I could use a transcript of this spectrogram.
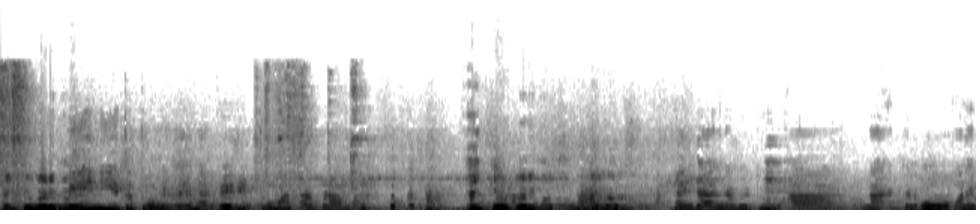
thank you very much মেইন ইয়ে তো তুমি তাই না? ক্রেডিট তোমার তারপর আমার। Thank you very much I love you thank you I love you too আর না ও অনেক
